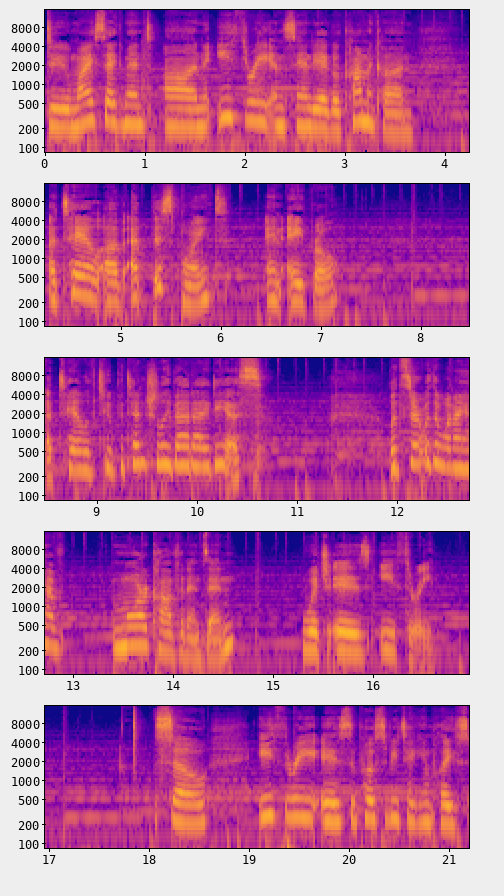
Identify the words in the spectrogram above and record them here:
do my segment on E3 and San Diego Comic Con, a tale of, at this point in April, a tale of two potentially bad ideas. Let's start with the one I have more confidence in, which is E3. So, E3 is supposed to be taking place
